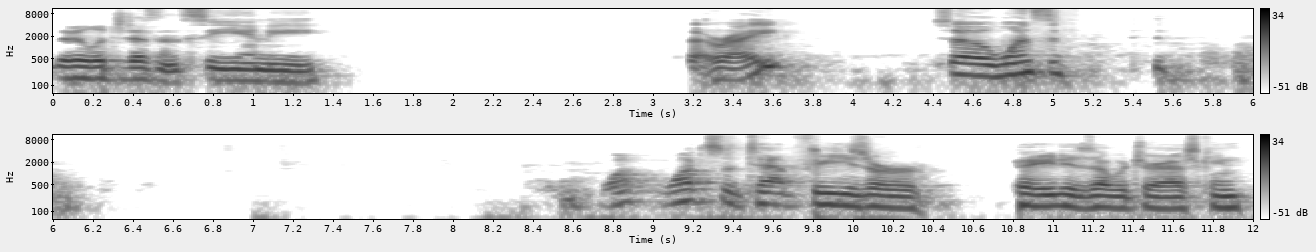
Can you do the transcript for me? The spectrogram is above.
the village doesn't see any. Is that right? So once, the On- Once the tap fees are paid, is that what you're asking?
